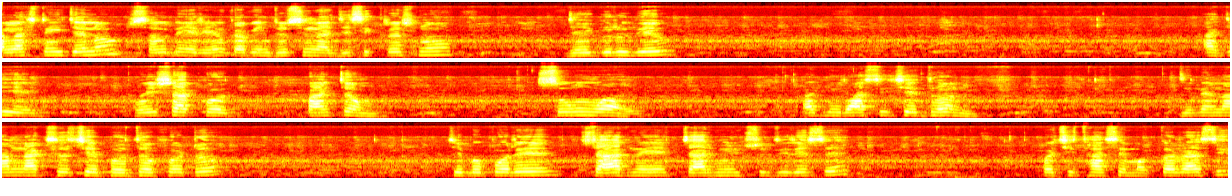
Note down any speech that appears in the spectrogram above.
વાલા સ્નેહીજનો, સૌને રેણુકાબેન જોશીના જય શ્રી કૃષ્ણ, જય ગુરુદેવ. આજે વૈશાખ પાંચમ સોમવાર, આજની રાશિ છે ધન, જેના નામના અક્ષર છે ભદ્રફટ જે બપોરે ચાર ને ચાર મિનિટ સુધી રહેશે. પછી થશે મકર રાશિ.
